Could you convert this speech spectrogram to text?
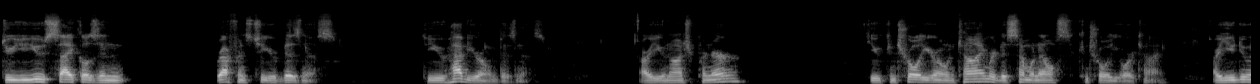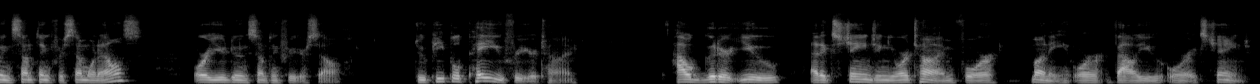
Do you use cycles in reference to your business? Do you have your own business? Are you an entrepreneur? Do you control your own time or does someone else control your time? Are you doing something for someone else or are you doing something for yourself? Do people pay you for your time? How good are you at exchanging your time for money or value or exchange?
